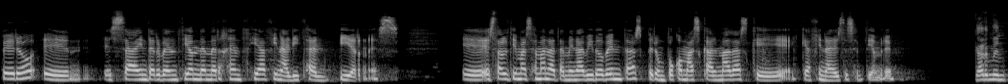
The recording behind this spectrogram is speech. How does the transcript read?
pero eh, esa intervención de emergencia finaliza el viernes. Eh, esta última semana también ha habido ventas, pero un poco más calmadas que a finales de septiembre. Carmen,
